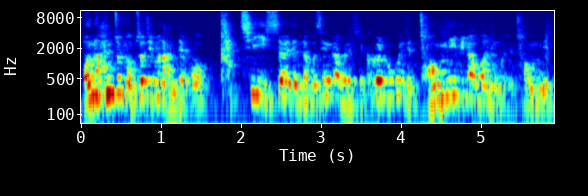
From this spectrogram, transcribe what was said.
어느 한쪽이 없어지면 안 되고 같이 있어야 된다고 생각을 했어요. 그걸 보고 이제 정립이라고 하는 거죠. 정립.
